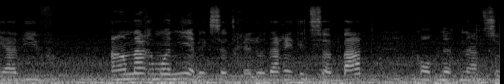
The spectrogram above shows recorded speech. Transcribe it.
et à vivre en harmonie avec ce trait-là, d'arrêter de se battre contre notre nature.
